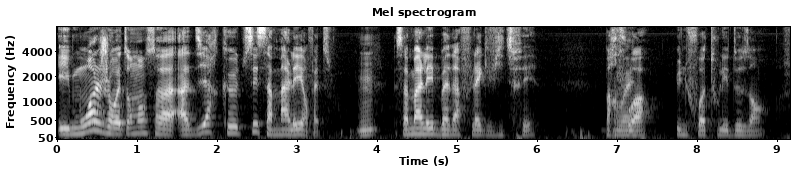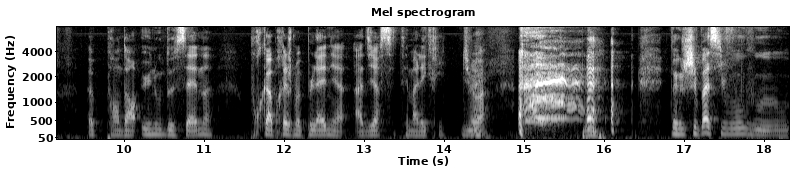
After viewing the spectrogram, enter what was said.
Et moi, j'aurais tendance à, dire que tu sais, ça m'allait en fait. Mm. Ça m'allait Ben Affleck vite fait. Parfois, une fois tous les deux ans, euh, pendant une ou deux scènes pour qu'après je me plaigne à dire c'était mal écrit, tu vois. Donc je sais pas si vous.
